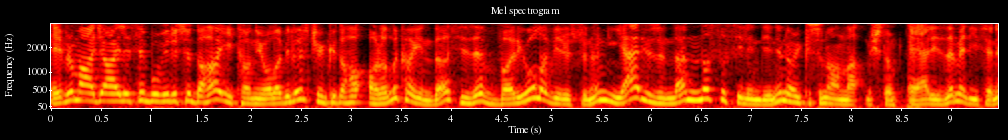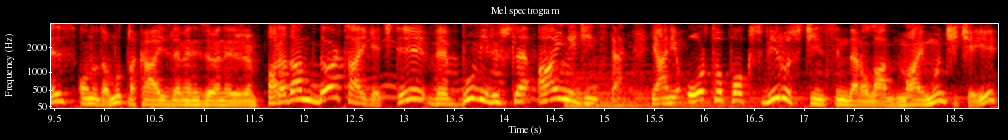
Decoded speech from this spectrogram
Evrim Ağacı ailesi bu virüsü daha iyi tanıyor olabilir çünkü daha Aralık ayında size variola virüsünün yeryüzünden nasıl silindiğinin öyküsünü anlatmıştım. Eğer izlemediyseniz onu da mutlaka izlemenizi öneririm. Aradan 4 ay geçti ve bu virüsle aynı cinsten yani ortopox virüs cinsinden olan maymun çiçeği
